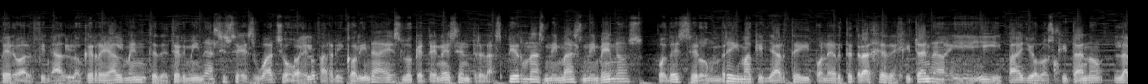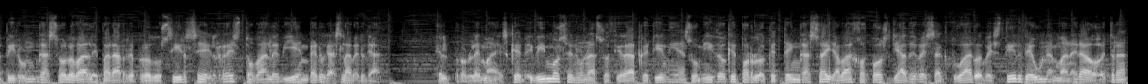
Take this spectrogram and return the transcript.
Pero al final lo que realmente determina si se es guacho o elfa ricolina es lo que tenés entre las piernas ni más ni menos, podés ser hombre y maquillarte y ponerte traje de gitana y, y, payo los gitano, la pirunga solo vale para reproducirse el resto vale bien vergas la verdad. El problema es que vivimos en una sociedad que tiene asumido que por lo que tengas ahí abajo vos ya debes actuar o vestir de una manera u otra,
